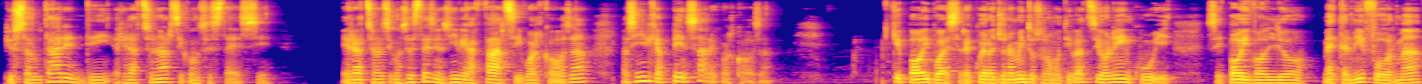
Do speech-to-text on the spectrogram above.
più salutari di relazionarsi con se stessi. E relazionarsi con se stessi non significa farsi qualcosa, ma significa pensare qualcosa. Che poi può essere quel ragionamento sulla motivazione in cui se poi voglio mettermi in forma,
